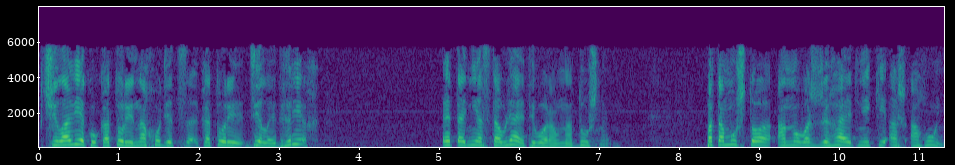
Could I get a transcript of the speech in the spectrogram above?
к человеку, который находится, который делает грех, это не оставляет его равнодушным, потому что оно возжигает некий аж огонь,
